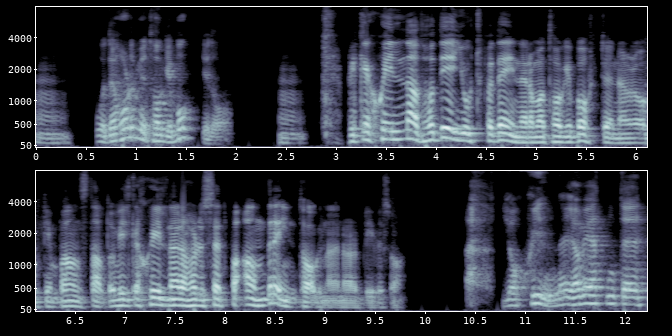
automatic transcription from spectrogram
Mm. Och det har de ju tagit bort idag. Mm. Vilken skillnad har det gjort på dig när de har tagit bort det när du åkt in på anstalt? Och vilka skillnader har du sett på andra intagna när det blivit så? Ja, skillnad, jag vet inte.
